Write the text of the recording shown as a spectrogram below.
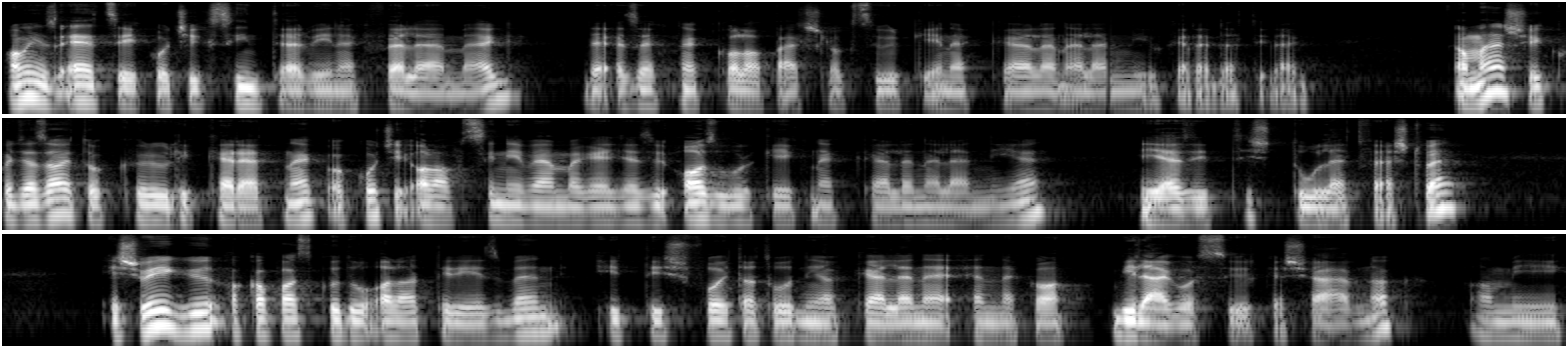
ami az EC kocsik színtervének felel meg, de ezeknek kalapácslag szürkének kellene lenniük eredetileg. A másik, hogy az ajtók körüli keretnek a kocsi alapszínével megegyező azurkéknek kellene lennie, ez itt is túl lett festve, és végül a kapaszkodó alatti részben itt is folytatódnia kellene ennek a világos szürke sávnak, ami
